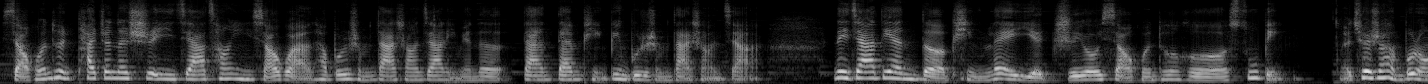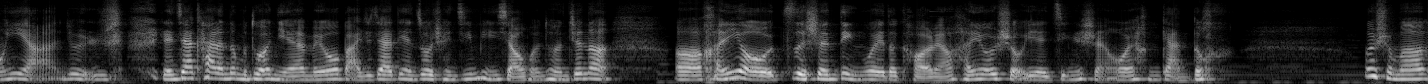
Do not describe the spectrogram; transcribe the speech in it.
小馄饨它真的是一家苍蝇小馆，它不是什么大商家里面的单单品，并不是什么大商家。那家店的品类也只有小馄饨和酥饼，确实很不容易啊！就是 人家开了那么多年，没有把这家店做成精品小馄饨，真的，呃，很有自身定位的考量，很有守业精神，我也很感动。为什么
